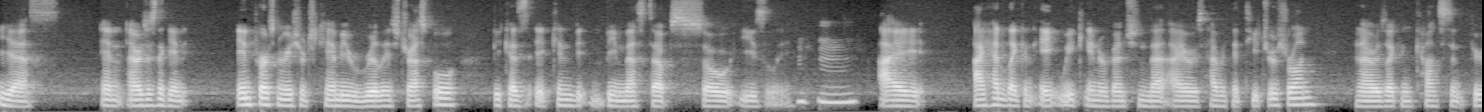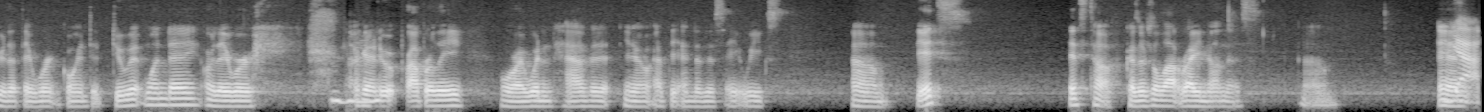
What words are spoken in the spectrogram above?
Yes. And I was just thinking, in-person research can be really stressful because it can be, be messed up so easily. hmm I I had like an eight-week intervention that I was having the teachers run, and I was like in constant fear that they weren't going to do it one day, or they were not going to do it properly, or I wouldn't have it, you know, at the end of this eight weeks. Um, it's it's tough because there's a lot riding on this. Um, and yeah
